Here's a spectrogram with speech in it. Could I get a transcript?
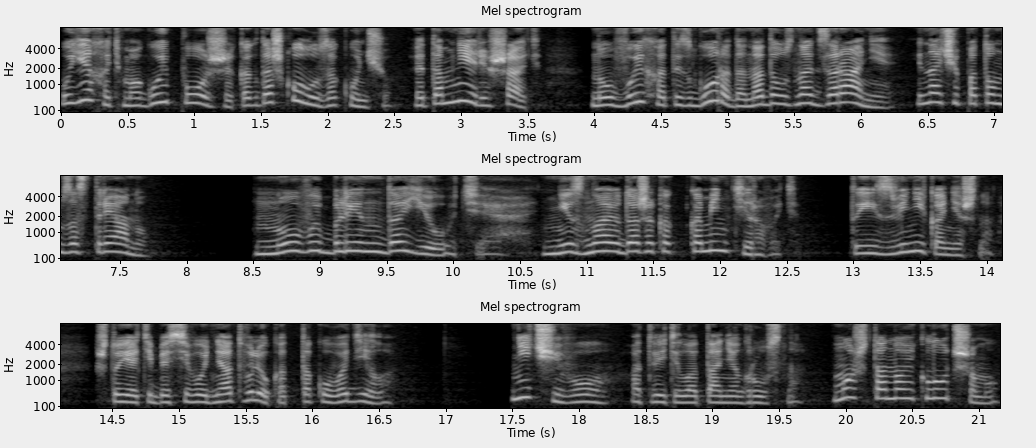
уехать могу и позже, когда школу закончу. Это мне решать. Но выход из города надо узнать заранее, иначе потом застряну». «Ну вы, блин, даете. Не знаю даже, как комментировать. Ты извини, конечно, что я тебя сегодня отвлек от такого дела». «Ничего», — ответила Таня грустно. «Может, оно и к лучшему.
